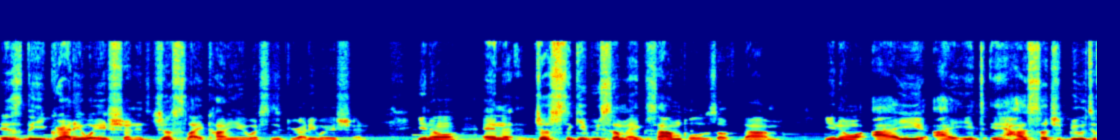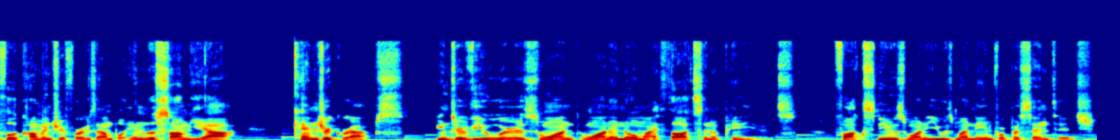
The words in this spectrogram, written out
is the graduation. It's just like Kanye West's graduation, you know. And just to give you some examples of them, you know, I I it it has such beautiful commentary. For example, in the song "Yah," Kendrick raps, "Interviewers want want to know my thoughts and opinions. Fox News want to use my name for percentage.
